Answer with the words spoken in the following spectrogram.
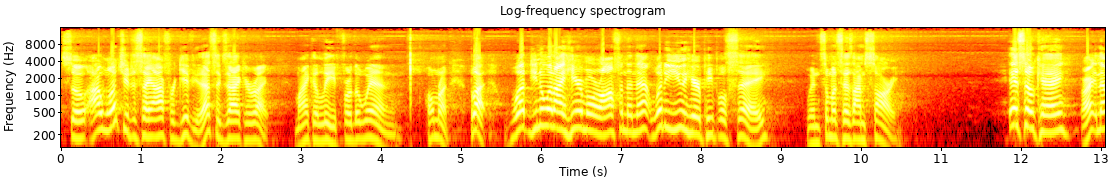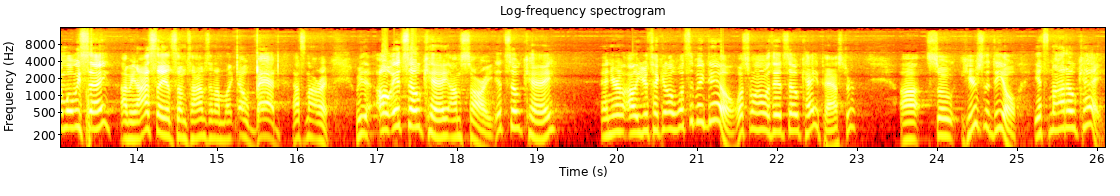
so I want you to say, I forgive you. That's exactly right. Micah Lee for the win. Home run. But what you know what I hear more often than that? What do you hear people say when someone says, I'm sorry? It's okay, right? Isn't that what we say? I mean, I say it sometimes and I'm like, oh, bad. That's not right. We oh, it's okay. I'm sorry. It's okay. And you're, oh, you're thinking, oh, what's the big deal? What's wrong with it's okay, Pastor? Uh, so here's the deal it's not okay.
